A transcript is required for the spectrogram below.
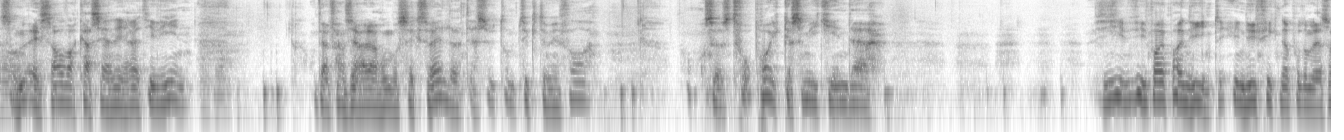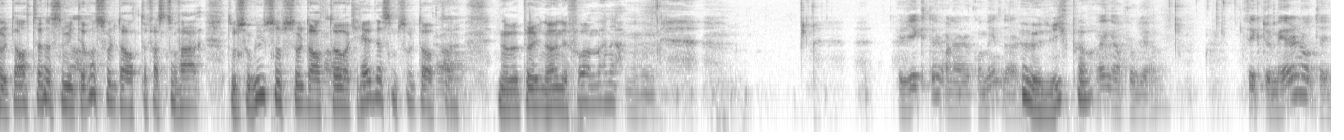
som SA var kasernerat i Wien. Och där fanns ju alla homosexuella dessutom, tyckte min far. Och så två pojkar som gick in där. Vi, vi var bara ny, nyfikna på de där soldaterna som inte var soldater fast de, var, de såg ut som soldater och var klädda som soldater. Ja. De bruna uniformerna. Hur gick det då när du kom in där? Det gick bra. Det var inga problem. Fick du med dig någonting?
